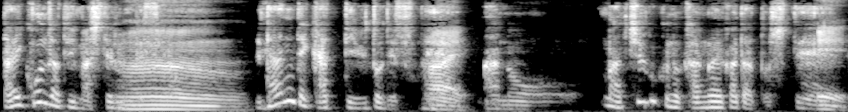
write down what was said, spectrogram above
大混雑今してるんですよ。なんでかっていうとですね、はい、あの、まあ、中国の考え方として、ええ、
